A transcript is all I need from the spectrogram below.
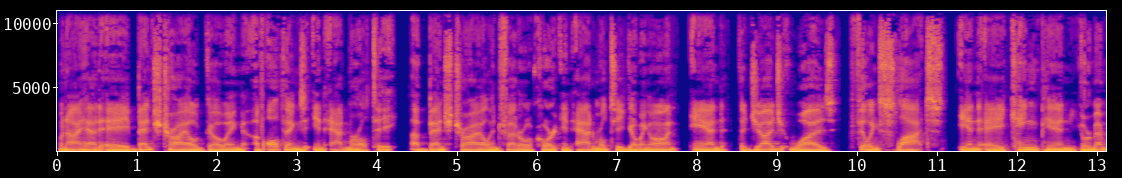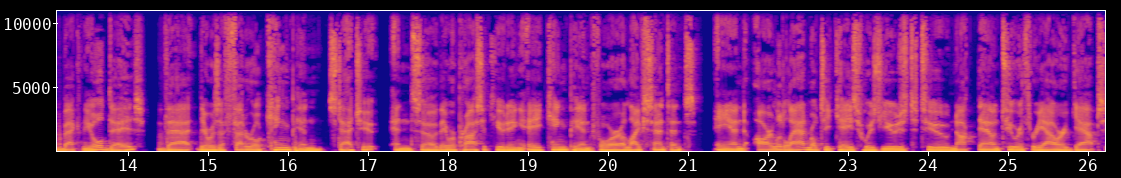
when I had a bench trial going of all things in admiralty a bench trial in federal court in admiralty going on. And the judge was filling slots in a kingpin. You'll remember back in the old days that there was a federal kingpin statute. And so they were prosecuting a kingpin for a life sentence. And our little admiralty case was used to knock down two or three hour gaps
